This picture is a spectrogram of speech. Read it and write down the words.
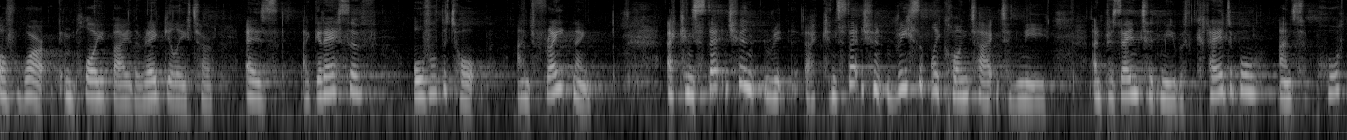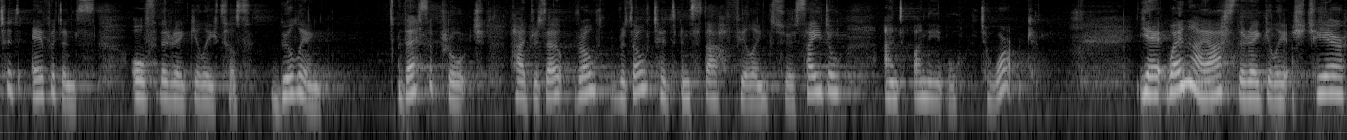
of work employed by the regulator is aggressive, over the top and frightening. A constituent, a constituent recently contacted me and presented me with credible and supported evidence of the regulator's bullying. This approach had resul resulted in staff feeling suicidal and unable to work. Yet when I asked the regulator's chair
